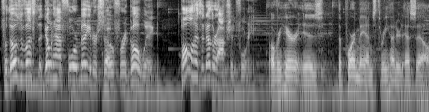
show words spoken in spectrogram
For those of us that don't have four million or so for a Gullwing, Paul has another option for you. Over here is the poor man's 300 SL.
